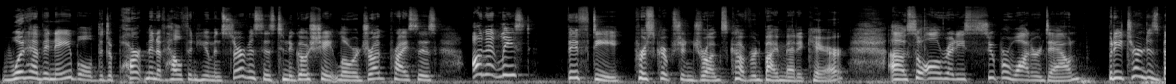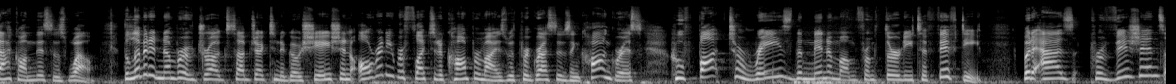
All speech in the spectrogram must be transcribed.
would have enabled the Department of Health and Human Services to negotiate lower drug prices on at least 50 prescription drugs covered by Medicare. Uh, so already super watered down, but he turned his back on this as well. The limited number of drugs subject to negotiation already reflected a compromise with progressives in Congress who fought to raise the minimum from 30 to 50. But as provisions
